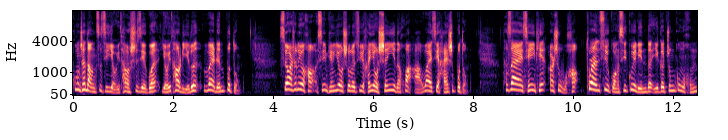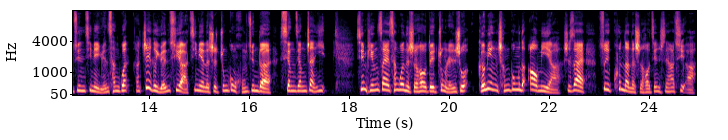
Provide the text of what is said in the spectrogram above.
共产党自己有一套世界观，有一套理论，外人不懂。四月二十六号，习近平又说了句很有深意的话啊，外界还是不懂。他在前一天二十五号突然去广西桂林的一个中共红军纪念园参观啊，这个园区啊纪念的是中共红军的湘江战役。习近平在参观的时候对众人说：“革命成功的奥秘啊，是在最困难的时候坚持下去啊，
